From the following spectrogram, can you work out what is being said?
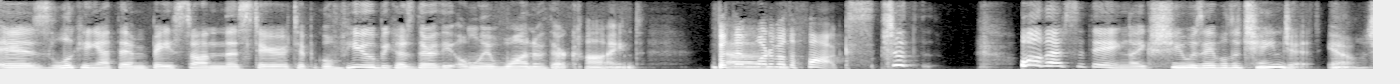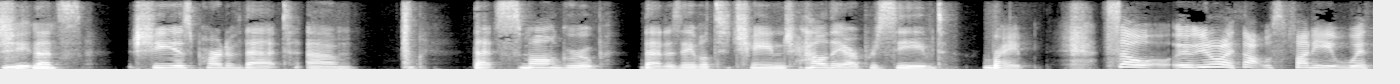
is looking at them based on the stereotypical view because they're the only one of their kind. But then what Um, about the fox? Well, that's the thing. Like she was able to change it. You know, she Mhm. that's she is part of that um that small group that is able to change how they are perceived. Right. So, uh, you know what I thought was funny with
